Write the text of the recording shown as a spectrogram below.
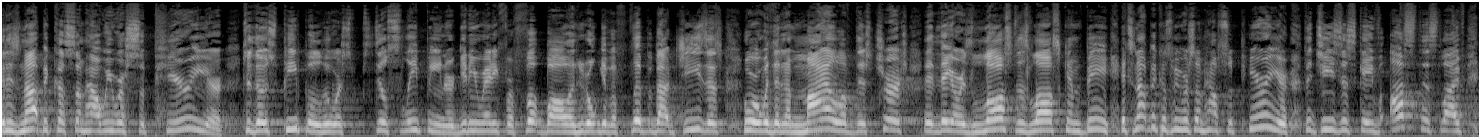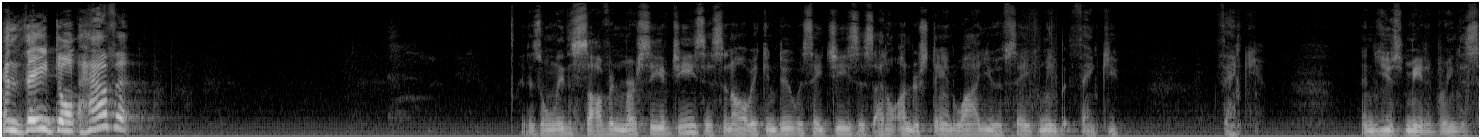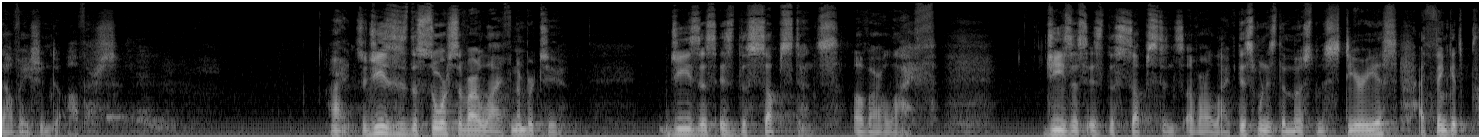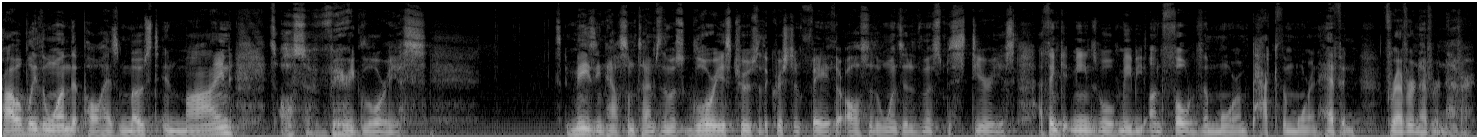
It is not because somehow we were superior to those people who are still sleeping or getting ready for football and who don't give a flip about Jesus, who are within a mile of this church, that they are as lost as lost can be. It's not because we were somehow superior that Jesus gave us this life and they don't have it. It is only the sovereign mercy of Jesus, and all we can do is say, Jesus, I don't understand why you have saved me, but thank you. Thank you and used me to bring this salvation to others. All right, so Jesus is the source of our life. Number two, Jesus is the substance of our life. Jesus is the substance of our life. This one is the most mysterious. I think it's probably the one that Paul has most in mind. It's also very glorious. It's amazing how sometimes the most glorious truths of the Christian faith are also the ones that are the most mysterious. I think it means we'll maybe unfold them more, unpack them more in heaven forever and ever and ever.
